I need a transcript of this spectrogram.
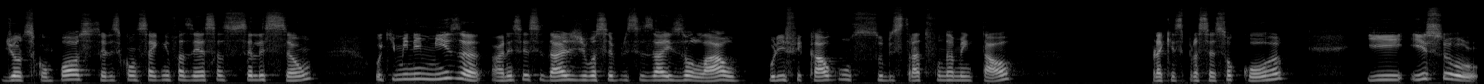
de outros compostos, eles conseguem fazer essa seleção, o que minimiza a necessidade de você precisar isolar ou purificar algum substrato fundamental para que esse processo ocorra. E isso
